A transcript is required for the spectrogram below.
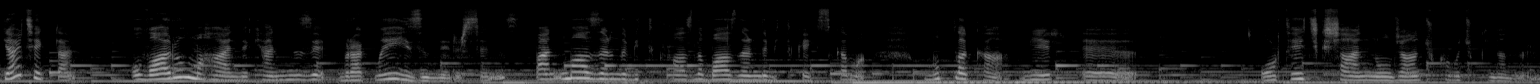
gerçekten o var olma haline kendinizi bırakmaya izin verirseniz ben bazılarında bir tık fazla bazılarında bir tık eksik ama mutlaka bir e, ortaya çıkış halinin olacağını çok ama çok inanıyorum.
